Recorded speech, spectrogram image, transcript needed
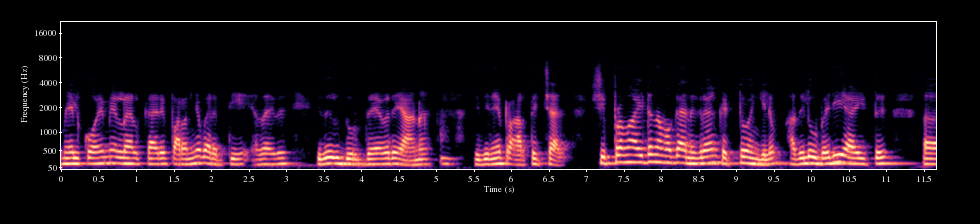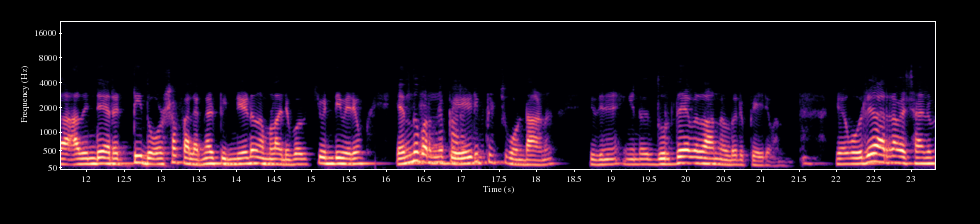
മേൽക്കോയ്മയുള്ള ആൾക്കാർ പറഞ്ഞു പരത്തി അതായത് ഇതൊരു ദുർദേവതയാണ് ഇതിനെ പ്രാർത്ഥിച്ചാൽ ക്ഷിപ്രമായിട്ട് നമുക്ക് അനുഗ്രഹം കിട്ടുമെങ്കിലും അതിലുപരിയായിട്ട് അതിന്റെ ഇരട്ടി ദോഷഫലങ്ങൾ പിന്നീട് നമ്മൾ അനുഭവിക്കേണ്ടി വരും എന്ന് പറഞ്ഞ് പേടിപ്പിച്ചുകൊണ്ടാണ് ഇതിന് ഇങ്ങനെ ഒരു ദുർദേവത എന്നുള്ളൊരു പേര് വന്നു ഒരു കാരണവശാലും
